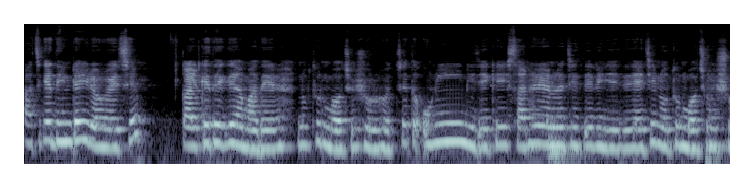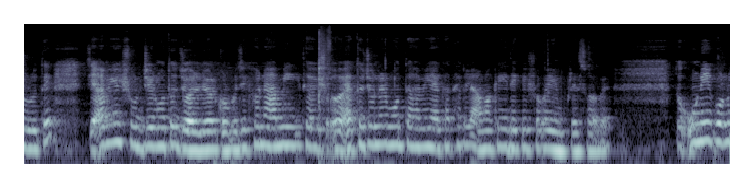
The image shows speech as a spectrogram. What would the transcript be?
আজকের দিনটাই রয়েছে কালকে থেকে আমাদের নতুন বছর শুরু হচ্ছে। তো উনি নিজেকে সানের এনার্জিতে নিয়ে যেতে চাইছে নতুন বছরের শুরুতে যে আমি সূর্যের মতো জল জল করব। যেখানে আমি এতজনের মধ্যে আমি একা থাকলে আমাকেই দেখে সবাই ইমপ্রেস হবে। তো উনি কোনো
